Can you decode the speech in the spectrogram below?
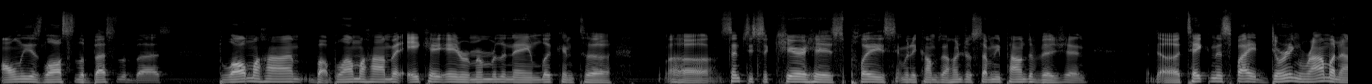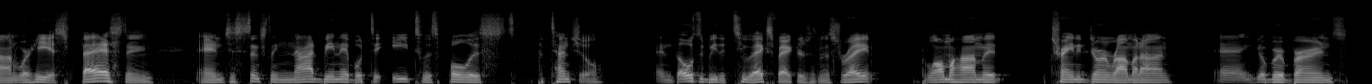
Only has lost to the best of the best. Belal Muhammad, Belal Muhammad, aka remember the name, looking to uh, essentially secure his place when it comes to 170 pound division uh, taking this fight during Ramadan, where he is fasting and just essentially not being able to eat to his fullest potential. And those would be the two X factors in this, right? Belal Muhammad training during Ramadan, and Gilbert Burns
